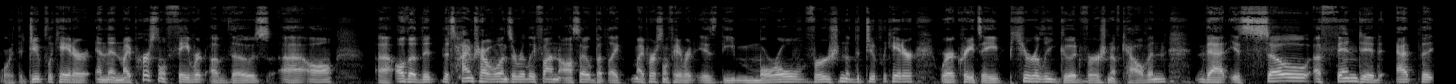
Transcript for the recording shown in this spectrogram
or the duplicator. And then my personal favorite of those uh, all uh, although the, the time travel ones are really fun also, but like my personal favorite is the moral version of the duplicator, where it creates a purely good version of Calvin that is so offended at the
